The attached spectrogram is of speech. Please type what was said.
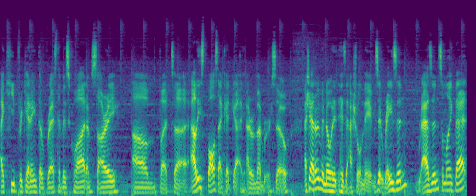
I keep forgetting the rest of his squad. I'm sorry. Um, but uh, at least Ballsack Head guy, I remember. So actually, I don't even know his actual name. Is it Raisin? Razin? Something like that?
